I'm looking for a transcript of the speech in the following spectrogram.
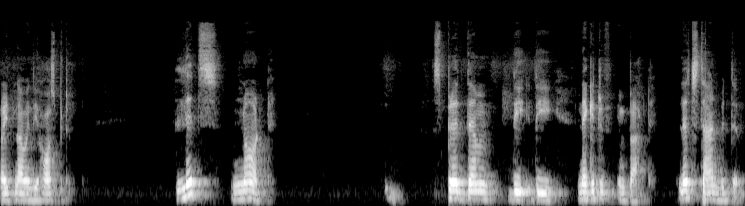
right now in the hospital. Let's not spread them the the negative impact let's stand with them.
